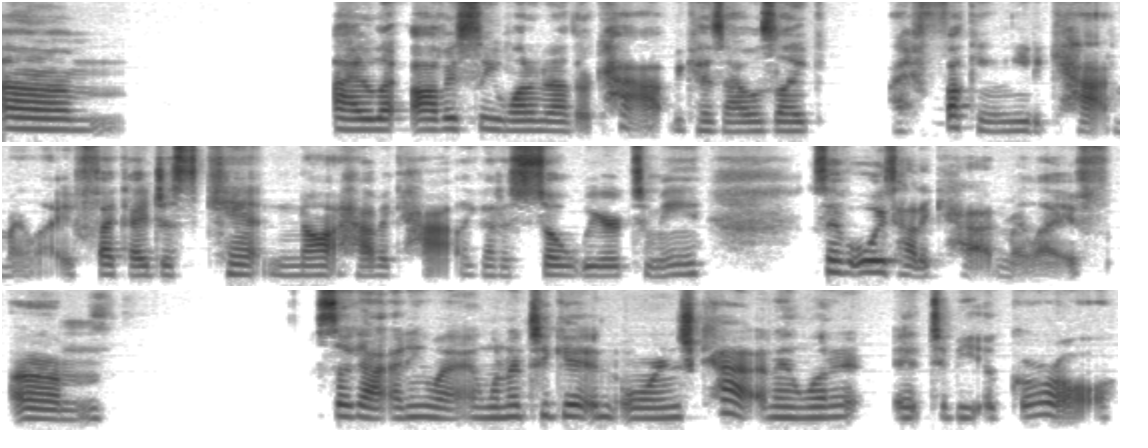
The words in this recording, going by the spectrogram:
um I like obviously want another cat because I was like I fucking need a cat in my life. Like I just can't not have a cat. Like that is so weird to me because I've always had a cat in my life. Um so yeah, anyway, I wanted to get an orange cat and I wanted it to be a girl.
